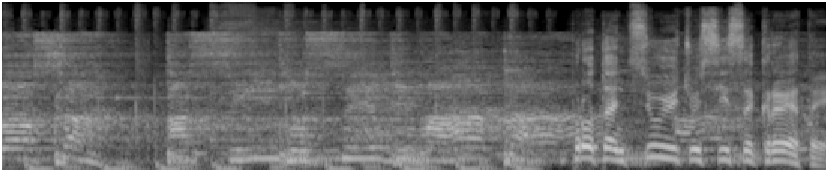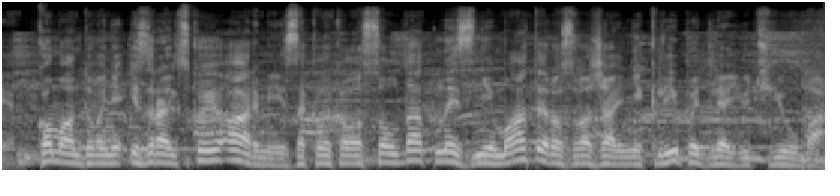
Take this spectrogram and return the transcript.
nossa, Протанцюють усі секрети. Командування ізраїльської армії закликало солдат не знімати розважальні кліпи для Ютюба.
